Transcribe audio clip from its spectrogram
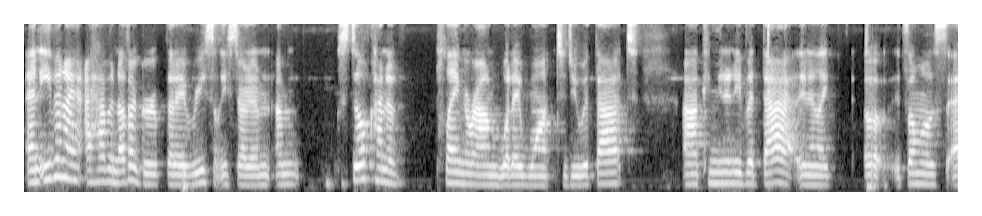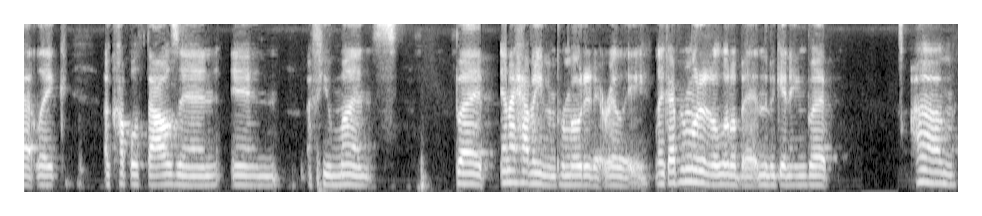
And even I, I have another group that I recently started. I'm, I'm, still kind of playing around what I want to do with that uh, community. But that, you know, like, uh, it's almost at like a couple thousand in a few months but and I haven't even promoted it really. Like I promoted a little bit in the beginning, but um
